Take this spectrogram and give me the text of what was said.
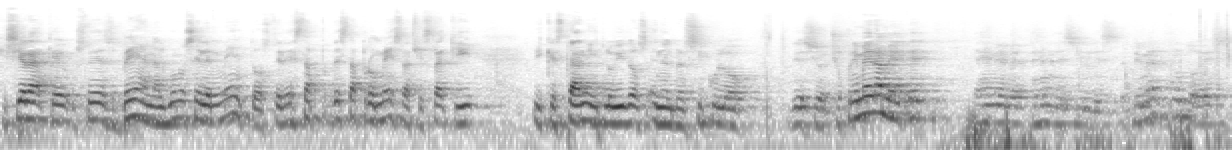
Quisiera que ustedes vean algunos elementos de esta, promesa que está aquí y que están incluidos en el versículo 18. Primeramente, déjenme, déjenme decirles, el primer punto es,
